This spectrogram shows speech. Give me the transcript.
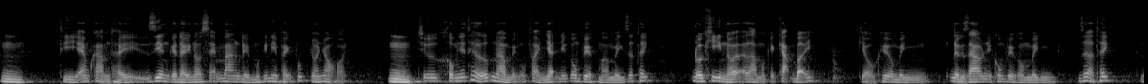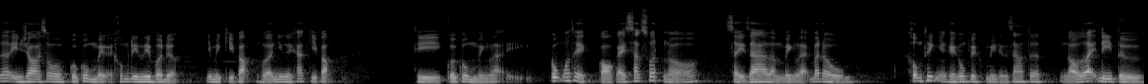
ừ. thì em cảm thấy riêng cái đấy nó sẽ mang đến một cái niềm hạnh phúc nhỏ nhỏ ấy. Ừ. chứ không nhất thiết lúc nào mình cũng phải nhận những công việc mà mình rất thích đôi khi nó lại là một cái cạm bẫy kiểu khi mà mình được giao những công việc của mình rất là thích rất là enjoy xong rồi cuối cùng mình lại không deliver được như mình kỳ vọng hoặc là như người khác kỳ vọng thì cuối cùng mình lại cũng có thể có cái xác suất nó xảy ra là mình lại bắt đầu không thích những cái công việc mình được giao tức nó lại đi từ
